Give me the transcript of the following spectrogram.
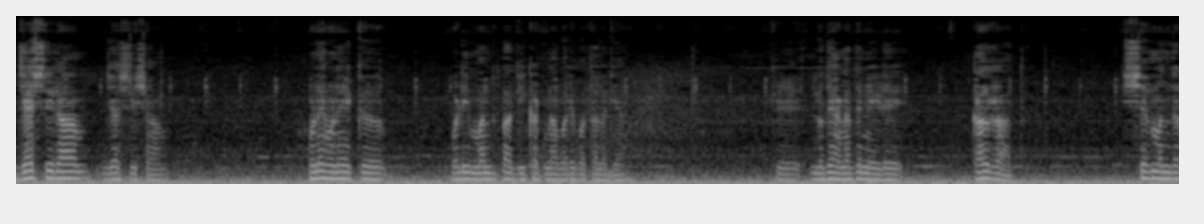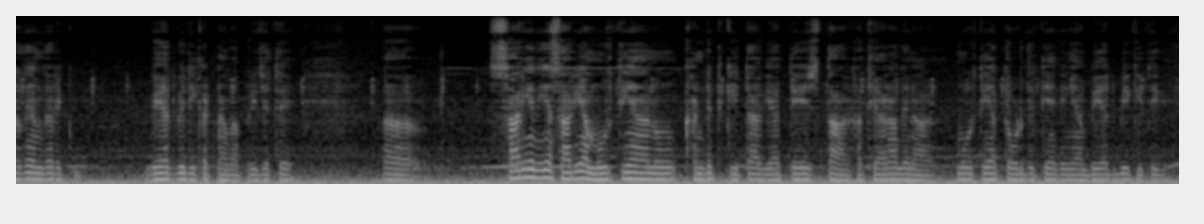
ਜੈ ਸ਼੍ਰੀ ਰਾਮ, ਜੈ ਸ਼੍ਰੀ ਸ਼ਾਮ। ਹੁਣੇ ਹੁਣੇ ਇੱਕ ਬੜੀ ਮੰਦਭਾਗੀ ਘਟਨਾ ਬਾਰੇ ਪਤਾ ਲੱਗਿਆ ਕਿ ਲੁਧਿਆਣਾ ਦੇ ਨੇੜੇ ਕੱਲ ਰਾਤ ਸ਼ਿਵ ਮੰਦਿਰ ਦੇ ਅੰਦਰ ਇੱਕ ਬੇਅਦਬੀ ਦੀ ਘਟਨਾ ਵਾਪਰੀ, ਜਿੱਥੇ ਸਾਰੀਆਂ ਦੀਆਂ ਸਾਰੀਆਂ ਮੂਰਤੀਆਂ ਨੂੰ ਖੰਡਿਤ ਕੀਤਾ ਗਿਆ ਤੇਜ਼ ਧਾਰ ਹਥਿਆਰਾਂ ਦੇ ਨਾਲ। ਮੂਰਤੀਆਂ ਤੋੜ ਦਿੱਤੀਆਂ ਗਈਆਂ, ਬੇਅਦਬੀ ਕੀਤੀ ਗਈ।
